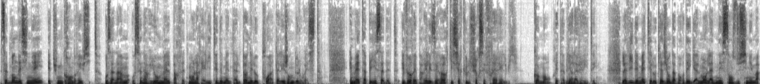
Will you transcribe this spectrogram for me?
Cette bande dessinée est une grande réussite. Ozanam, au scénario, mêle parfaitement la réalité d'Emmett Dalton et le poids de la légende de l'Ouest. Emmett a payé sa dette et veut réparer les erreurs qui circulent sur ses frères et lui. Comment rétablir la vérité? La vie d'Emmett est l'occasion d'aborder également la naissance du cinéma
